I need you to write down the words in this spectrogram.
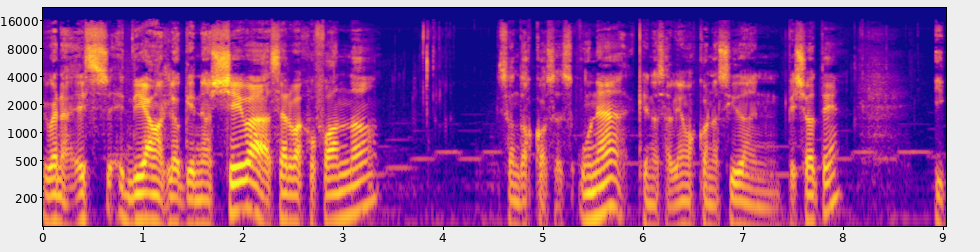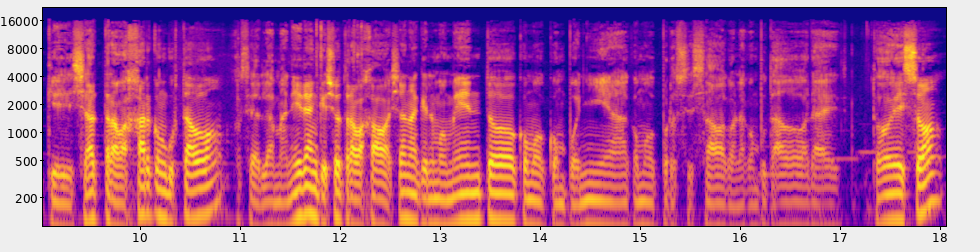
Y bueno, es, digamos, lo que nos lleva a hacer Bajo Fondo son dos cosas. Una, que nos habíamos conocido en Peyote y que ya trabajar con Gustavo, o sea, la manera en que yo trabajaba ya en aquel momento, cómo componía, cómo procesaba con la computadora, todo eso,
